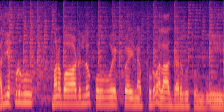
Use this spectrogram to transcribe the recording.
అది ఎప్పుడు మన బాడీలో కొవ్వు ఎక్కువైనప్పుడు అలా జరుగుతుంది.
